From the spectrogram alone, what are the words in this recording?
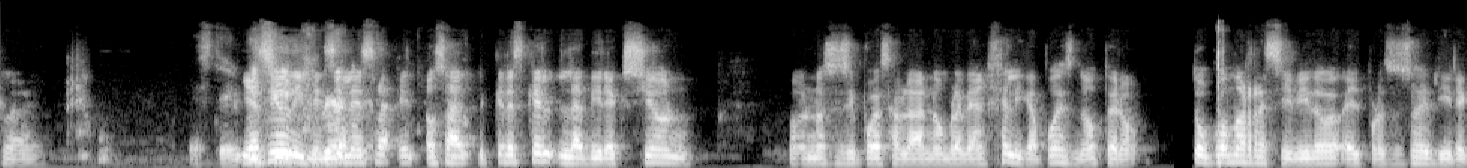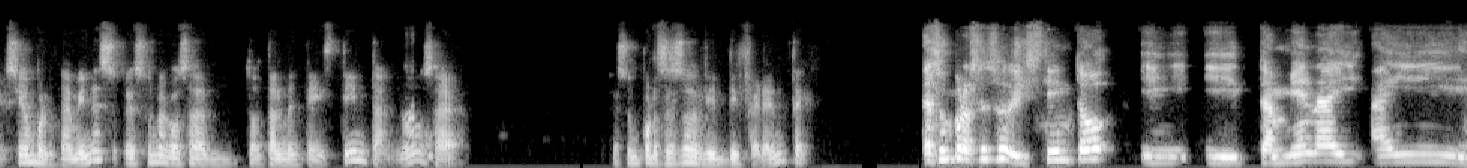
claro. Este, Y ha sido sí, difícil hubiera- esa, eh, o sea, ¿crees que la dirección, bueno, no sé si puedes hablar a nombre de Angélica, pues, ¿no? Pero tú cómo has recibido el proceso de dirección, porque también es, es una cosa totalmente distinta, ¿no? O sea, es un proceso di- diferente. es un proceso distinto y, y también hay, hay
